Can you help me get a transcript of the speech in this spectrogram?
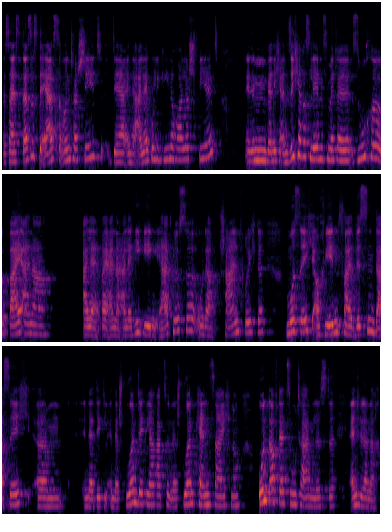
Das heißt, das ist der erste Unterschied, der in der Allergologie eine Rolle spielt. Wenn ich ein sicheres Lebensmittel suche bei einer bei einer Allergie gegen Erdnüsse oder Schalenfrüchte muss ich auf jeden Fall wissen, dass ich ähm, in, der in der Spurendeklaration, in der Spurenkennzeichnung und auf der Zutatenliste entweder nach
